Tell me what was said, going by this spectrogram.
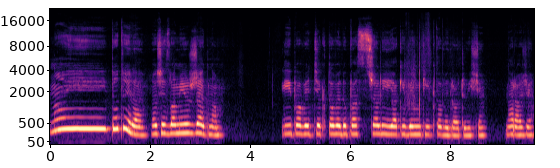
No i to tyle. Ja się z wami już żegnam. I powiedzcie kto według was strzeli i jakie wyniki kto wygra oczywiście. Na razie.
